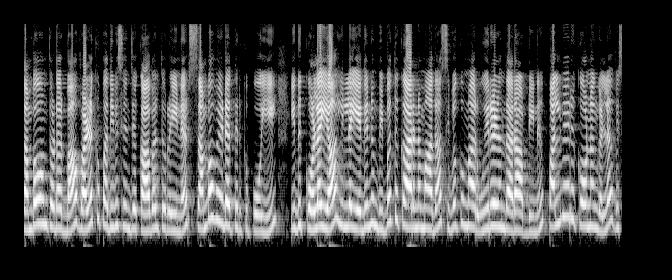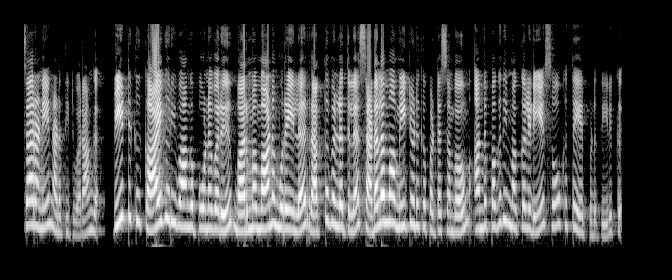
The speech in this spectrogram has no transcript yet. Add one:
சம்பவம் தொடர்பா வழக்கு பதிவு செஞ்ச காவல்துறையினர் சம்பவ இடத்திற்கு போய் இது கொலையா? இல்ல ஏதேனும் விபத்து காரணமா தான் சிவகுமார் உயிரிழந்தாரா? அப்படின்னு பல்வேறு கோணங்கள்ல விசாரணையை நடத்திட்டு வராங்க. வீட்டுக்கு காய்கறி வாங்க போனவர் மர்மமான முறையில ரத்த வெள்ளத்துல சடலமா மீட்டெடுக்கப்பட்ட சம்பவம் அந்த பகுதி மக்களிடையே சோகத்தை ஏற்படுத்தி இருக்கு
